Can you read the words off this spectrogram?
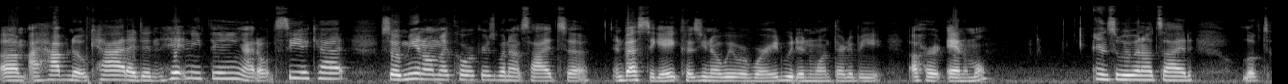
Um, I have no cat. I didn't hit anything. I don't see a cat. So me and all my coworkers went outside to investigate because, you know, we were worried. We didn't want there to be a hurt animal. And so we went outside, looked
